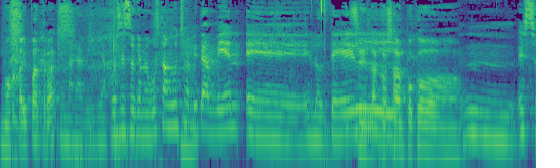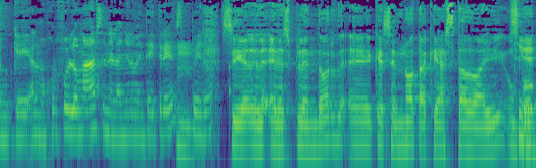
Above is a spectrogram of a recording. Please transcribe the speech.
Mojáis para Qué atrás. maravilla. Pues eso, que me gusta mucho a mí también eh, el hotel. Mm. Sí, la cosa un poco... Mm, Eso, que a lo mejor fue lo más en el año 93, Mm. pero Sí, el, el esplendor eh, que se nota que ha estado ahí, un Sí, poco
